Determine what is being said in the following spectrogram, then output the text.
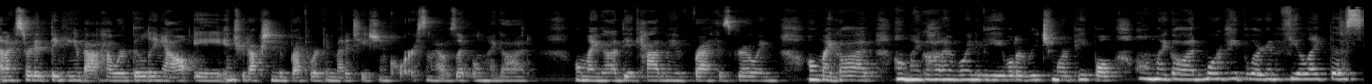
And I started thinking about how we're building out a introduction to breathwork and meditation course. And I was like, oh my God, Oh my God, the Academy of Breath is growing. Oh my God. Oh my God, I'm going to be able to reach more people. Oh my God, more people are going to feel like this.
